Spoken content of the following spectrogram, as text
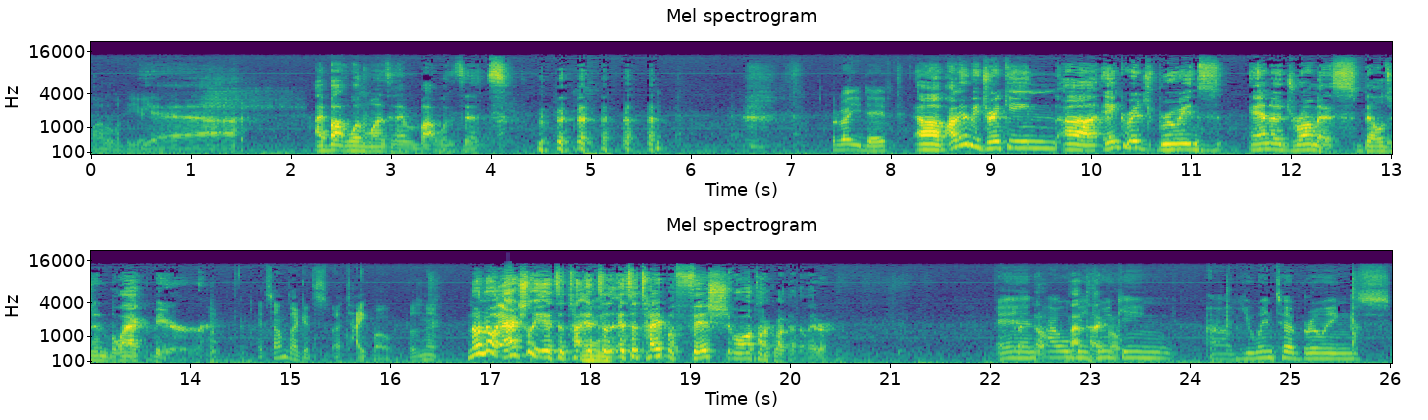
bottle of beer. Yeah. I bought one once and I haven't bought one since. um, What about you, Dave? I'm going to be drinking uh, Anchorage Brewing's Anadromous Belgian black beer. It sounds like it's a typo, doesn't it? No, no, actually, it's a ty- it's a it's a type of fish. Well, I'll talk about that later. And no, I will be typo. drinking uh, Uinta Brewing's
